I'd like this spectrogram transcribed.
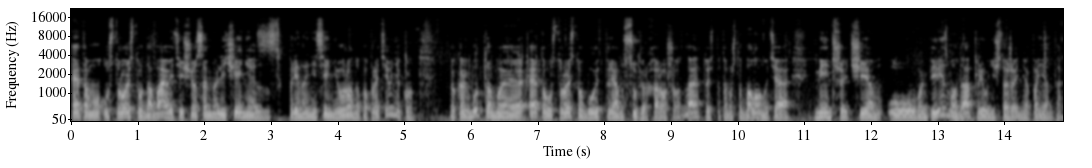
этому устройству добавить еще самолечение при нанесении урона по противнику, то как будто бы это устройство будет прям супер хорошо, да? То есть, потому что баллон у тебя меньше, чем у вампиризма, да, при уничтожении оппонента.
